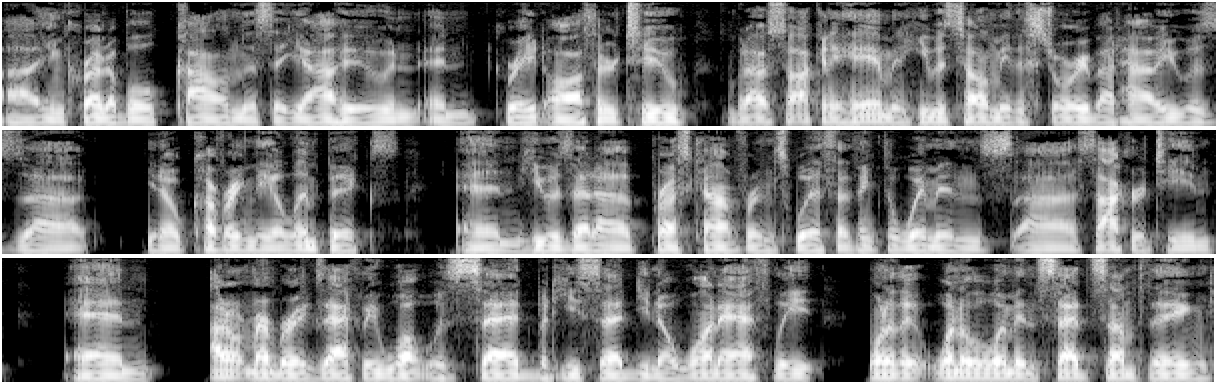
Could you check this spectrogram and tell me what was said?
uh, incredible columnist at Yahoo and, and great author too. But I was talking to him and he was telling me the story about how he was, uh, you know, covering the Olympics and he was at a press conference with, I think, the women's uh, soccer team. And I don't remember exactly what was said, but he said, you know, one athlete, one of the one of the women said something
